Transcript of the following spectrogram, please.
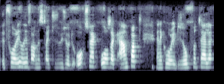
het voordeel hiervan is dat je sowieso de oorzaak, oorzaak aanpakt. En ik hoor je dus ook vertellen,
